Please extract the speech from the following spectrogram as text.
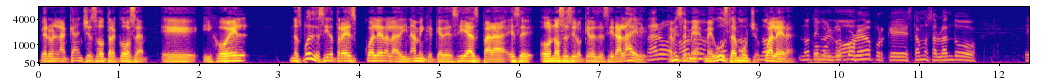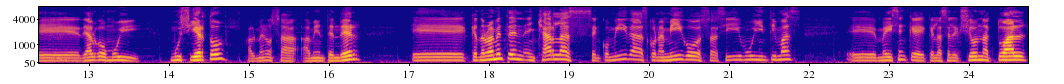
Pero en la cancha es otra cosa. Eh, y Joel, ¿nos puedes decir otra vez cuál era la dinámica que decías para ese, o no sé si lo quieres decir al aire? a mí se me, gusta mucho. ¿Cuál era? No tengo ningún problema porque estamos hablando eh, de algo muy, muy cierto, al menos a, mi entender. que normalmente en charlas, en comidas, con amigos, así muy íntimas, eh, me dicen que, la selección actual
